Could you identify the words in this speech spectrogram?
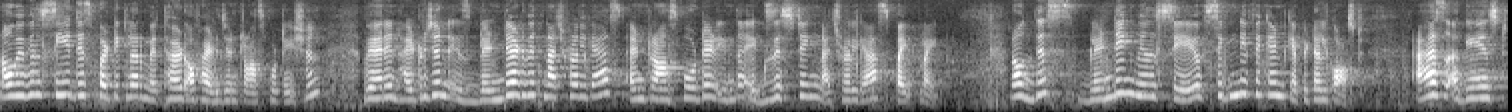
Now we will see this particular method of hydrogen transportation wherein hydrogen is blended with natural gas and transported in the existing natural gas pipeline. Now this blending will save significant capital cost as against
